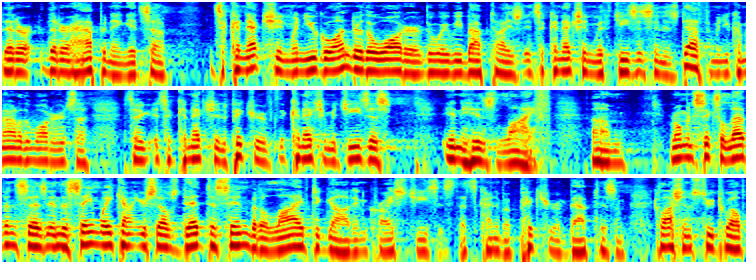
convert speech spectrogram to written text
that are, that are happening. It's a, it's a connection when you go under the water, the way we baptize, it's a connection with Jesus in his death. And when you come out of the water, it's a, it's a, it's a connection, a picture of the connection with Jesus in his life. Um, Romans 6:11 says in the same way count yourselves dead to sin but alive to God in Christ Jesus. That's kind of a picture of baptism. Colossians 2:12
